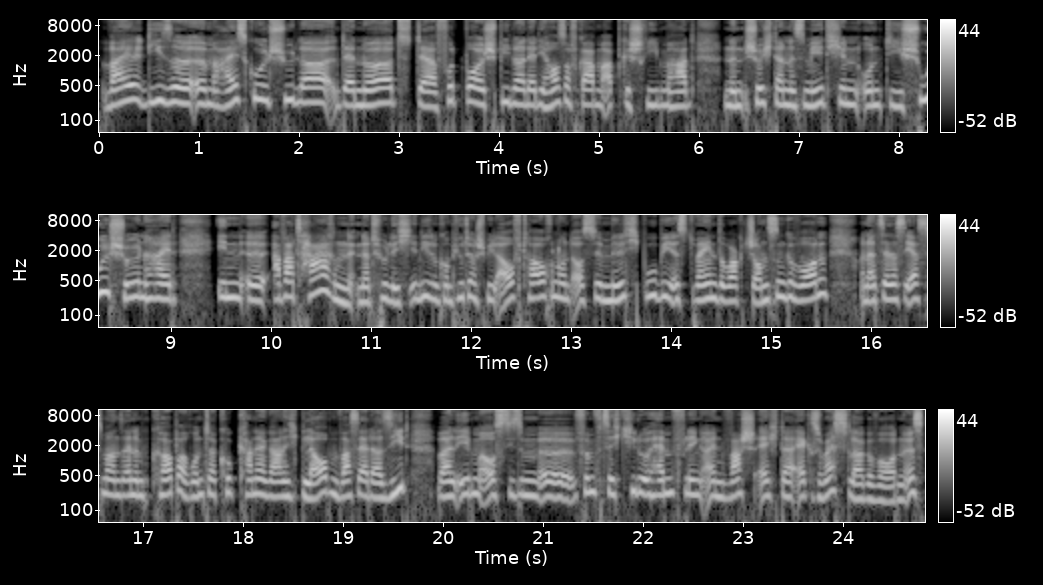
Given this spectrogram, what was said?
weil diese ähm, Highschool-Schüler, der Nerd, der Footballspieler, der die Hausaufgaben abgeschrieben hat, ein schüchternes Mädchen und die Schulschönheit in äh, Avataren natürlich in diesem Computerspiel auftauchen und aus dem Milchbubi ist Dwayne The Rock Johnson geworden. Und als er das erste Mal an seinem Körper runter runterguckt, kann er gar nicht glauben, was er da sieht, weil eben aus diesem äh, 50 Kilo Hämpfling ein waschechter Ex-Wrestler geworden ist.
